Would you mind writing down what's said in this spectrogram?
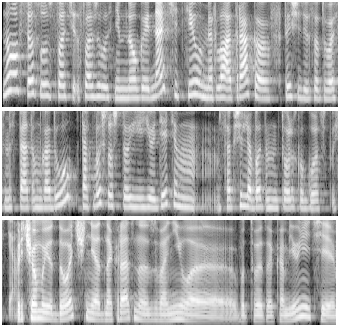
но все сложилось немного иначе. Ти умерла от рака в 1985 году. Так вышло, что ее детям сообщили об этом только год спустя. Причем ее дочь неоднократно звонила э, вот в это комьюнити,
